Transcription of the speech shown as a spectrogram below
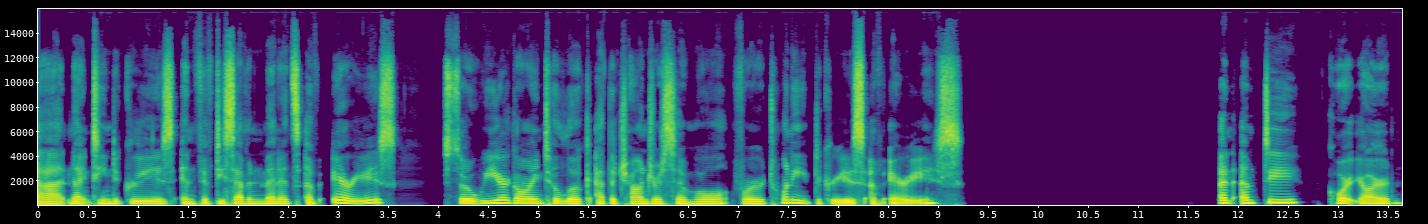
at 19 degrees and 57 minutes of Aries. So we are going to look at the Chandra symbol for 20 degrees of Aries. An empty courtyard.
